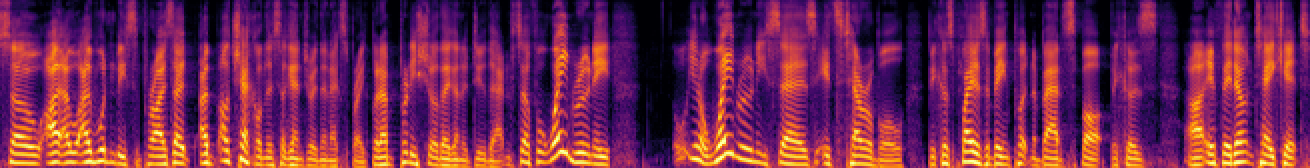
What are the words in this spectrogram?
So I, I, I, wouldn't be surprised. I, I, will check on this again during the next break, but I'm pretty sure they're going to do that. And so for Wayne Rooney, you know, Wayne Rooney says it's terrible because players are being put in a bad spot because uh, if they don't take it,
